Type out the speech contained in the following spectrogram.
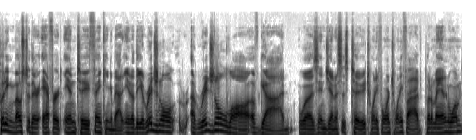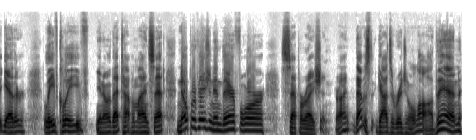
putting most of their effort into thinking about it. You know, the original original law of God was in Genesis 2, 24 and 25, put a man and woman together, leave cleave, you know, that type of mindset. No provision in there for separation, right? That was God's original law. Then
